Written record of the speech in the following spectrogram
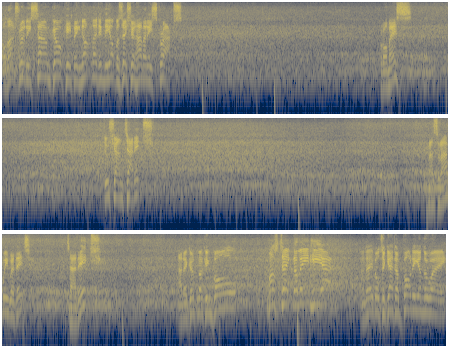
Well, that's really sound goalkeeping, not letting the opposition have any scraps. Promes. Dusan Tadic. Mazraoui with it. Tadic. And a good-looking ball. Must take the lead here. And able to get a body in the way.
